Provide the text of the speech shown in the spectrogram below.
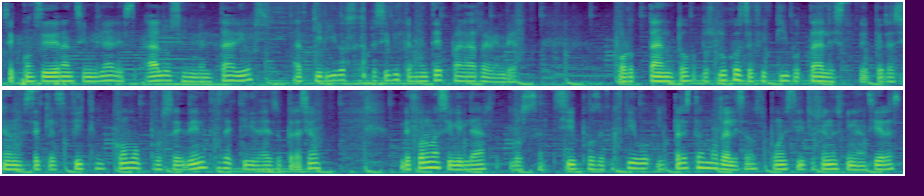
se consideran similares a los inventarios adquiridos específicamente para revender. Por tanto, los flujos de efectivo tales de operaciones se clasifican como procedentes de actividades de operación. De forma similar, los anticipos de efectivo y préstamos realizados por instituciones financieras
